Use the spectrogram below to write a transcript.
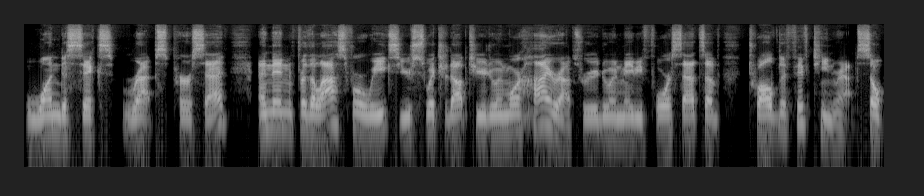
one to six reps per set. And then for the last four weeks, you switch it up to you're doing more high reps where you're doing maybe four sets of 12 to 15 reps. So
